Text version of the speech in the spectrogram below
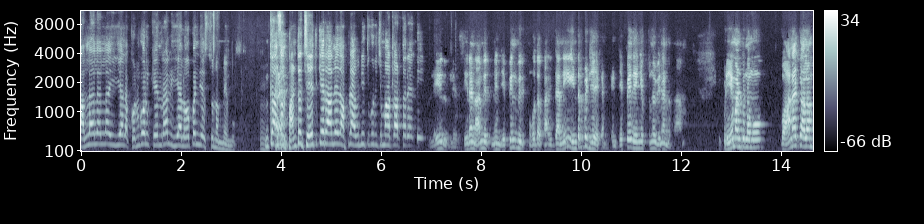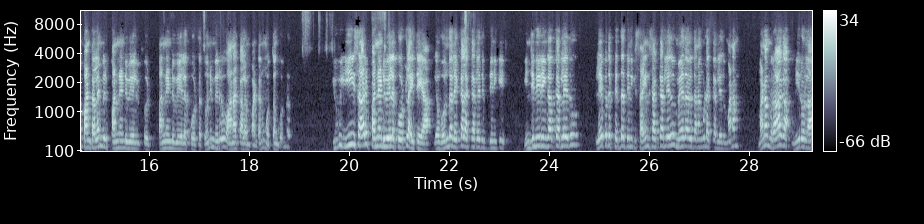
కళ్ళాలల్లో ఇయ్యాల కొనుగోలు కేంద్రాలు ఇయ్యాల ఓపెన్ చేస్తున్నాం మేము. ఇంకా అసలు పంట చేతికే రాలేదు అప్పుడే అవినీతి గురించి మాట్లాడతారేంటి? లేదు లేదు. సీరన్నా మీరు నేను చెప్పింది మీరు దాన్ని ఇంటర్ప్రిట్ చేయకండి. నేను చెప్పేది ఏం చెప్తున్నా వినండి అన్న. ఇప్పుడు ఏమంటున్నాము? వానాకాలం పంటలే మీరు పన్నెండు వేలు పన్నెండు వేల కోట్లతోని మీరు వానాకాలం పంటను మొత్తం కొన్నారు. ఇవి ఈసారి పన్నెండు వేల కోట్లు అయితాయా? ఇక వంద లెక్కలు అక్కర్లేదు ఇప్పుడు దీనికి. ఇంజనీరింగ్ అక్కర్లేదు లేకపోతే పెద్ద దీనికి సైన్స్ అక్కర్లేదు మేధావితనం కూడా అక్కర్లేదు. మనం మనం రాగా మీరు లా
